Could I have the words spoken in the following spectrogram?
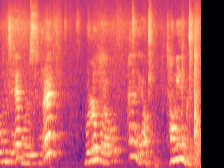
용질의 몰수를 몰롱도라고 하는데요. 정의는 그래요.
